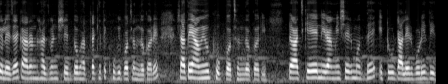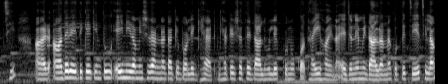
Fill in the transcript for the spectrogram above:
চলে যায়, কারণ হাজব্যান্ড সেদ্ধ ভাতটা খেতে খুবই পছন্দ করে, সাথে আমিও খুব পছন্দ করি। তো আজকে নিরামিষের মধ্যে একটু ডালের বড়ি দিচ্ছি, আর আমাদের এইদিকে কিন্তু এই নিরামিষ রান্নাটাকে বলে ঘ্যাট। ঘ্যাটের সাথে ডাল হলে কোনো কথাই হয় না এই জন্য আমি ডাল রান্না করতে চেয়েছিলাম।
